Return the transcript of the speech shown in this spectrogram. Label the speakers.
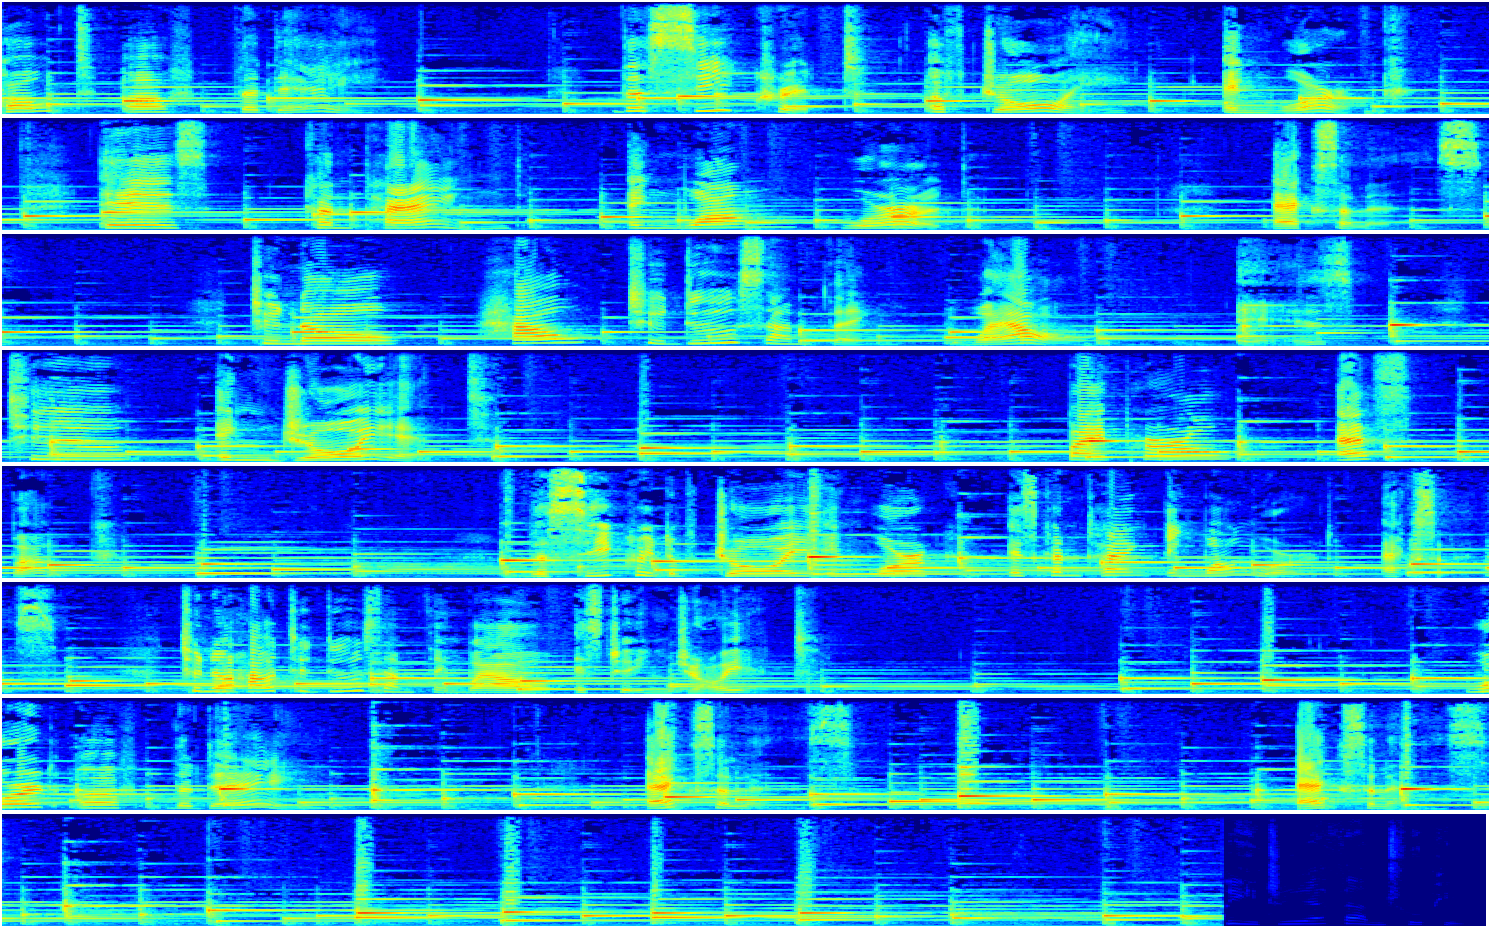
Speaker 1: Quote of the day The secret of joy in work is contained in one word excellence. To know how to do something well is to enjoy it. By Pearl S. The secret of joy in work is contained in one word excellence. To know how to do something well is to enjoy it. Word of the day Excellence. Excellence.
